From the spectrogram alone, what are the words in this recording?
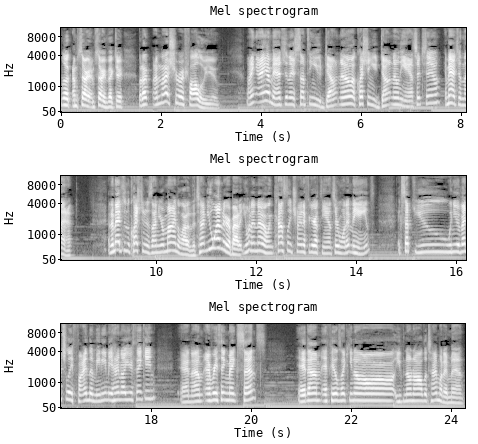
Look, I'm sorry, I'm sorry, Victor, but I'm, I'm not sure I follow you. Like, I imagine there's something you don't know, a question you don't know the answer to. Imagine that. And imagine the question is on your mind a lot of the time. You wonder about it, you want to know, and constantly trying to figure out the answer what it means. Except you, when you eventually find the meaning behind all you're thinking, and um, everything makes sense, it um, it feels like you know you've known all the time what it meant.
